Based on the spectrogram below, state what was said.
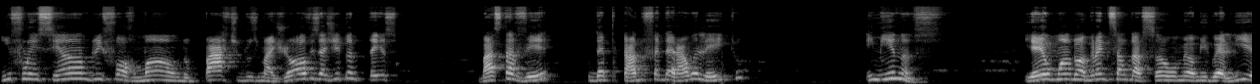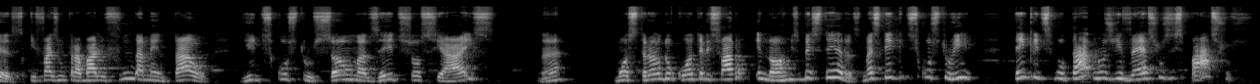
influenciando e formando parte dos mais jovens é gigantesco. Basta ver o deputado federal eleito em Minas. E aí eu mando uma grande saudação ao meu amigo Elias, que faz um trabalho fundamental de desconstrução nas redes sociais, né? mostrando o quanto eles falam enormes besteiras. Mas tem que desconstruir, tem que disputar nos diversos espaços.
